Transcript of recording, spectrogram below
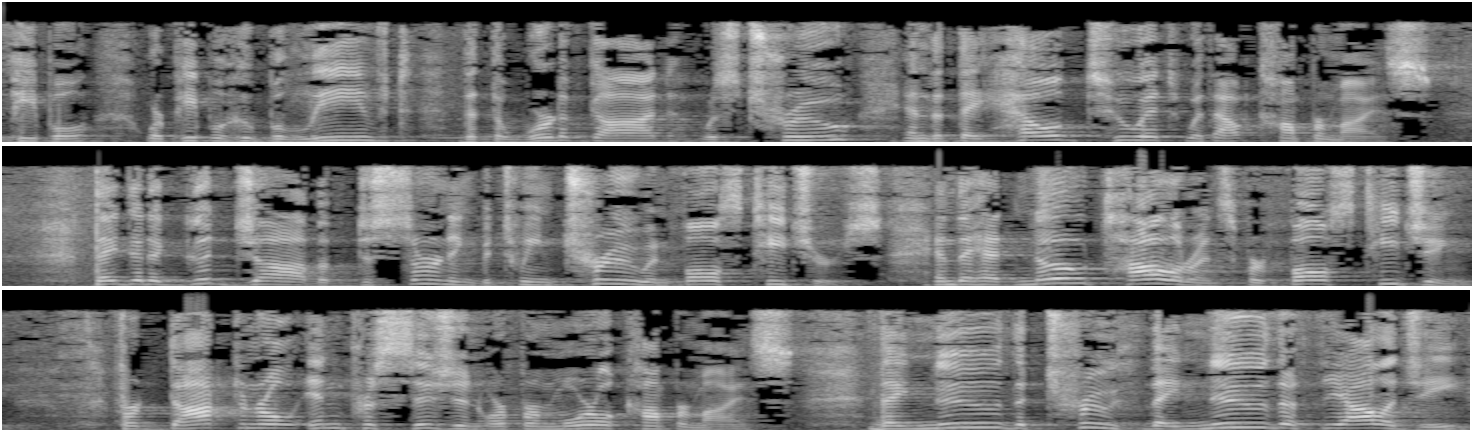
people were people who believed that the Word of God was true and that they held to it without compromise. They did a good job of discerning between true and false teachers, and they had no tolerance for false teaching, for doctrinal imprecision, or for moral compromise. They knew the truth, they knew the theology,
